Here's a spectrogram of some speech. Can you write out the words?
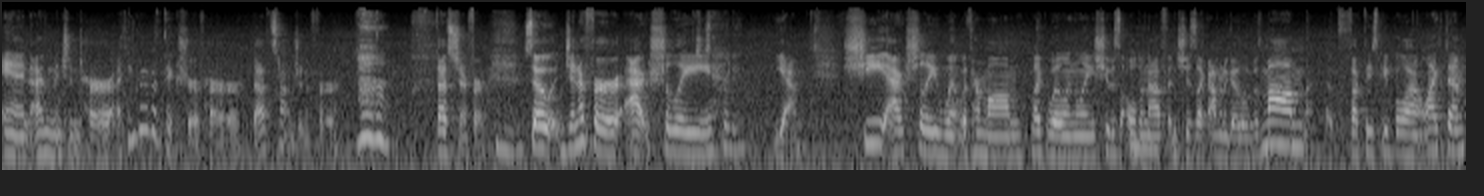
and I mentioned her. I think we have a picture of her. That's not Jennifer. That's Jennifer. Hmm. So Jennifer actually yeah. She actually went with her mom, like willingly. She was old enough and she's like, I'm gonna go live with mom. Fuck these people, I don't like them.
